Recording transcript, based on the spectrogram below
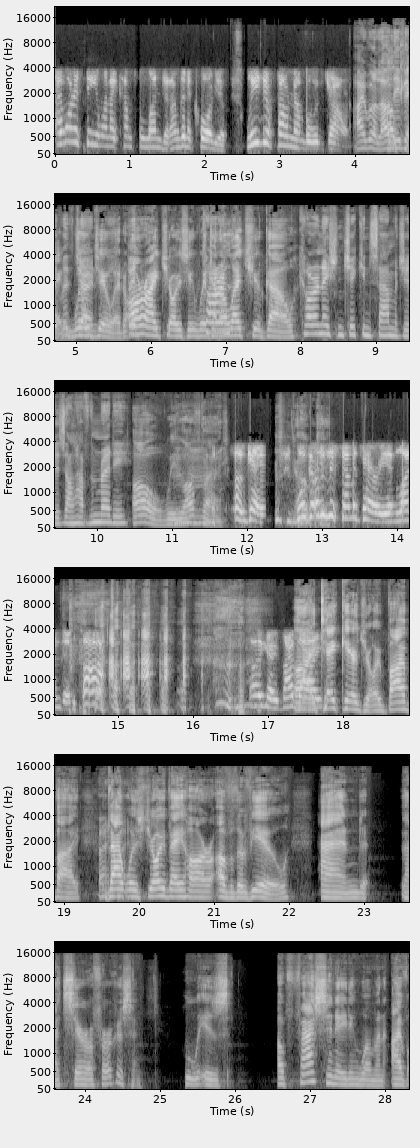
I want to see you when I come to London. I'm going to call you. Leave your phone number with Joan. I will. I'll leave it with we'll Joan. do it. But All right, Joycey, we're going to let you go. Coronation chicken sandwiches. I'll have them ready. Oh, we love mm. that. Okay, we'll go to the cemetery in London. okay, bye bye. right, take care, Joy. Bye bye. That was Joy Behar of The View, and that's Sarah Ferguson, who is a fascinating woman. I've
